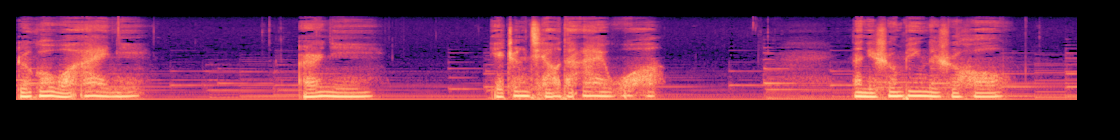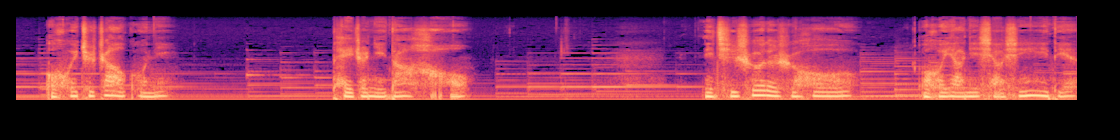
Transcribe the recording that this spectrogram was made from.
如果我爱你，而你也正巧的爱我，那你生病的时候，我会去照顾你，陪着你到好。你骑车的时候，我会要你小心一点。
